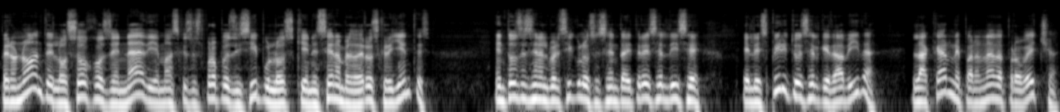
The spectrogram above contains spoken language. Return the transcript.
pero no ante los ojos de nadie más que sus propios discípulos, quienes eran verdaderos creyentes. Entonces en el versículo 63 él dice, el Espíritu es el que da vida, la carne para nada aprovecha.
